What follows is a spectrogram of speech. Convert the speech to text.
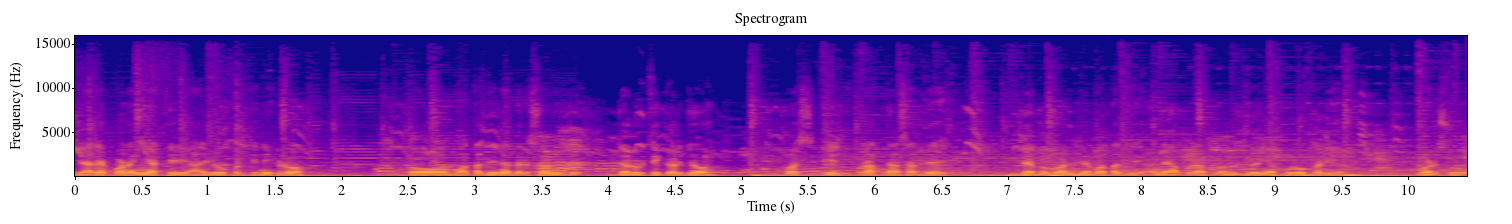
જ્યારે પણ અહીંયાથી હાઈવે ઉપરથી નીકળો, તો માતાજીના દર્શન જરૂરથી કરજો. બસ એ જ પ્રાર્થના સાથે જય ભગવાન, જય માતાજી. અને આપણે આપણો વીડિયો અહીંયા પૂરો કરીએ. મળશું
